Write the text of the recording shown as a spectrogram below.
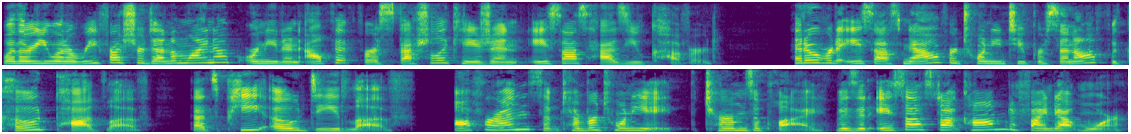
Whether you want to refresh your denim lineup or need an outfit for a special occasion, ASOS has you covered. Head over to ASOS now for 22% off with code PODLOVE. That's P O D LOVE. Offer ends September 28th. Terms apply. Visit ASOS.com to find out more.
